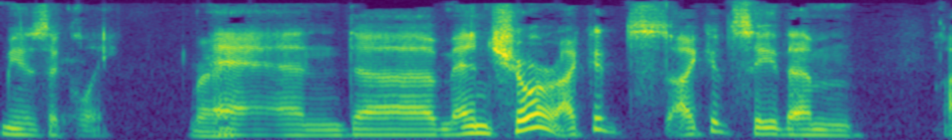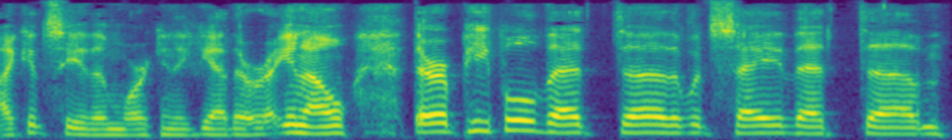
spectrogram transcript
musically. Right. And um, and sure, I could I could see them I could see them working together. You know, there are people that uh, that would say that um,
